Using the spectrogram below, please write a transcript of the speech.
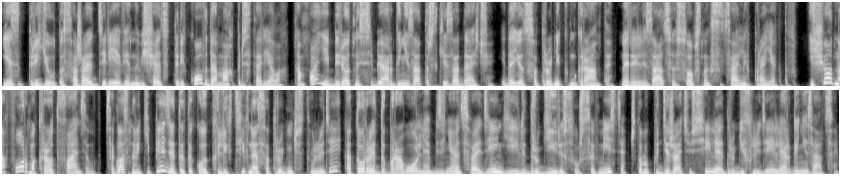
Ездят в приюты, сажают деревья, навещают стариков в домах престарелых. Компания берет на себя организаторские задачи и дает сотрудникам гранты на реализацию собственных социальных проектов. Еще одна форма – краудфандинг. Согласно Википедии, это такое коллективное сотрудничество людей, которые добровольно объединяют свои деньги или другие ресурсы вместе, чтобы поддержать усилия других людей или организаций.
